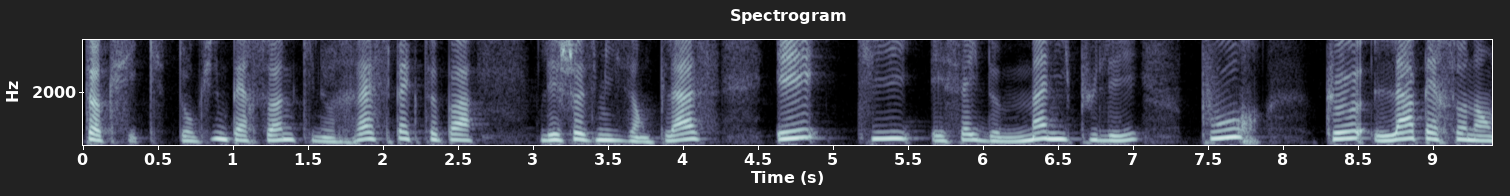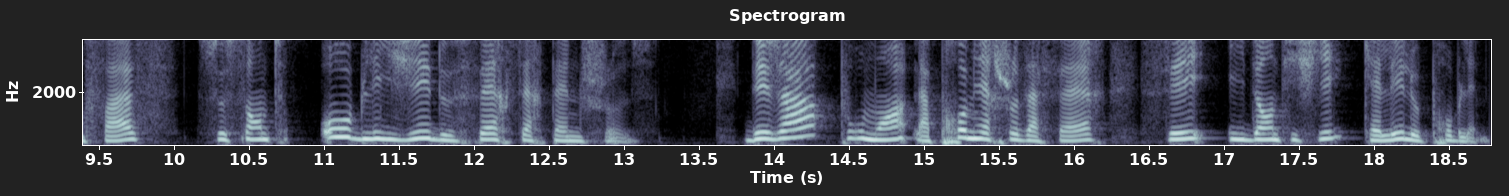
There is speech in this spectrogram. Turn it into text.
toxique. Donc une personne qui ne respecte pas les choses mises en place et qui essaye de manipuler pour que la personne en face se sente obligée de faire certaines choses. Déjà, pour moi, la première chose à faire, c'est identifier quel est le problème.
